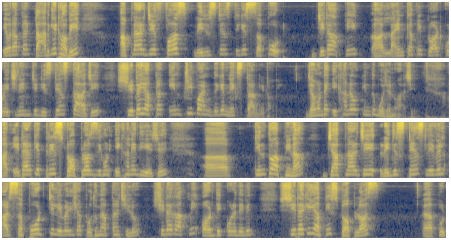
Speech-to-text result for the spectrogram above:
এবার আপনার টার্গেট হবে আপনার যে ফার্স্ট রেজিস্ট্যান্স থেকে সাপোর্ট যেটা আপনি লাইনকে আপনি প্লট করেছিলেন, যে ডিস্টেন্সটা আছে, সেটাই আপনার এন্ট্রি পয়েন্ট থেকে নেক্সট টার্গেট হবে। যেমনটা এখানেও কিন্তু বোঝানো আছে। আর এটার ক্ষেত্রে স্টপ লস দেখুন, এখানে দিয়েছে কিন্তু আপনি না, যে আপনার যে রেজিস্ট্যান্স লেভেল আর সাপোর্ট যে লেভেলটা প্রথমে আপনার ছিল, সেটাকে আপনি অর্ধেক করে দেবেন। সেটাকেই আপনি স্টপ লস পুট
